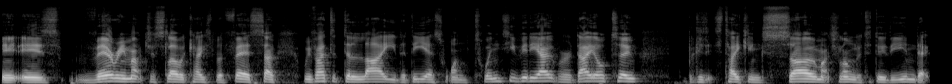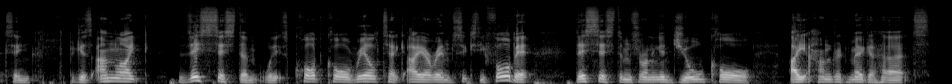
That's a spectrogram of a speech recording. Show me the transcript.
it is very much a slower case of affairs. So we've had to delay the DS120 video for a day or two because it's taking so much longer to do the indexing. Because unlike this system with its quad-core Realtek ARM 64-bit, this system's running a dual-core 800 megahertz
